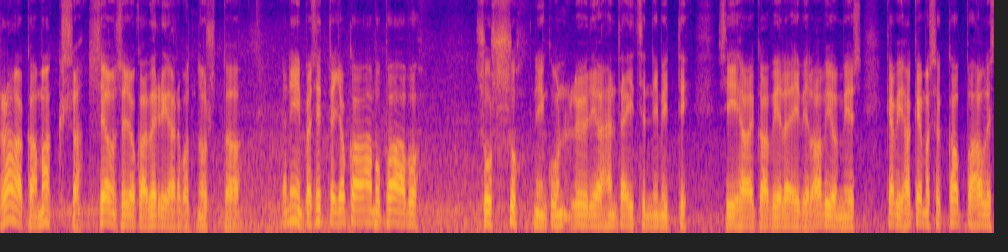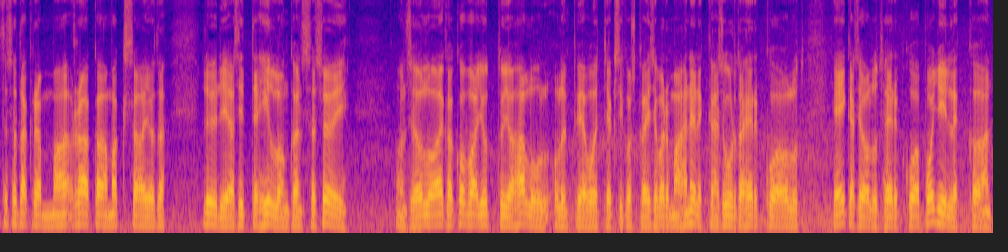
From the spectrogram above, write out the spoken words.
raaka maksa. Se on se, joka veriarvot nostaa. Ja niinpä sitten joka aamu Paavo Sussu, niin kuin Lyydia häntä itse nimitti, siihen aikaan vielä ei vielä aviomies, kävi hakemassa kauppahallista 100 grammaa raakaa maksaa, jota Lyydia sitten Hillon kanssa söi on se ollut aika kova juttu ja halu olympiavoittajaksi, koska ei se varmaan hänellekään suurta herkkua ollut, eikä se ollut herkkua pojillekaan,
